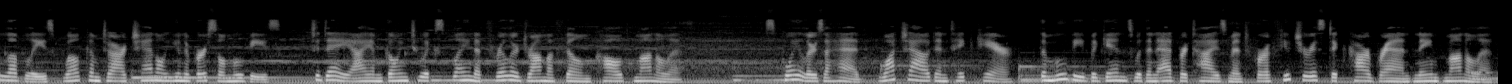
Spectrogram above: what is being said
lovelies, welcome to our channel Universal Movies. Today I am going to explain a thriller drama film called Monolith. Spoilers ahead, watch out and take care. The movie begins with an advertisement for a futuristic car brand named Monolith.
